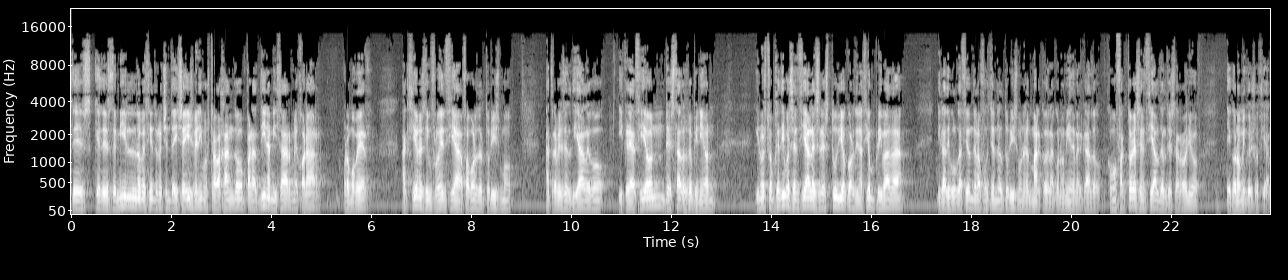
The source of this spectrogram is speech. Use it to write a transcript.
que desde 1986 venimos trabajando para dinamizar, mejorar, promover acciones de influencia a favor del turismo a través del diálogo y creación de estados de opinión y nuestro objetivo esencial es el estudio, coordinación privada y la divulgación de la función del turismo en el marco de la economía de mercado como factor esencial del desarrollo económico y social.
